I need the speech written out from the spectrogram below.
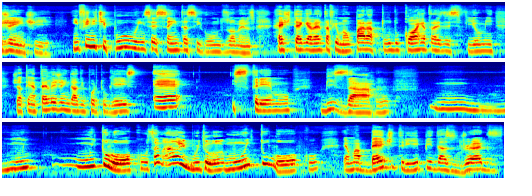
gente. Infinity Pool em 60 segundos ou menos. Hashtag alerta filmão para tudo. Corre atrás desse filme. Já tem até legendado em português. É extremo, bizarro, muito, muito louco. Sabe? Ai, muito louco. Muito louco. É uma bad trip das drugs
